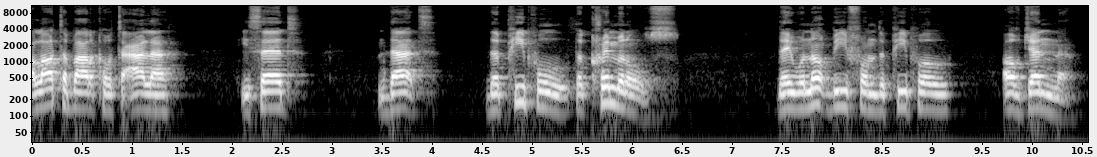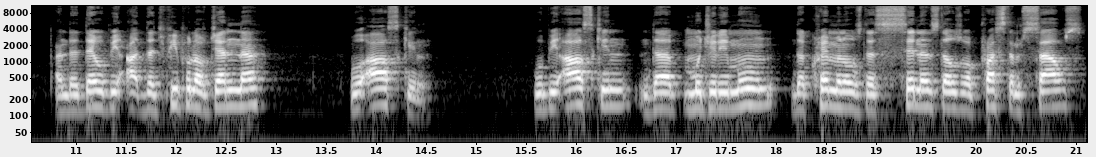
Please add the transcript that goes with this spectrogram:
Allah wa Ta'ala He said that the people, the criminals, they will not be from the people of Jannah. And that they will be, uh, the people of Jannah will asking, will be asking the mujrimun, the criminals, the sinners, those who oppress themselves,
